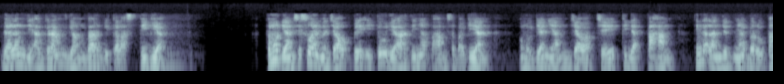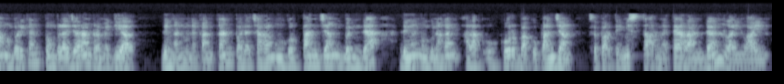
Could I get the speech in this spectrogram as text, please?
dalam diagram gambar di kelas 3. Kemudian siswa yang menjawab B itu dia artinya paham sebagian. Kemudian yang menjawab C tidak paham. Tindak lanjutnya berupa memberikan pembelajaran remedial dengan menekankan pada cara mengukur panjang benda dengan menggunakan alat ukur baku panjang seperti mistar, meteran, dan lain-lain.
